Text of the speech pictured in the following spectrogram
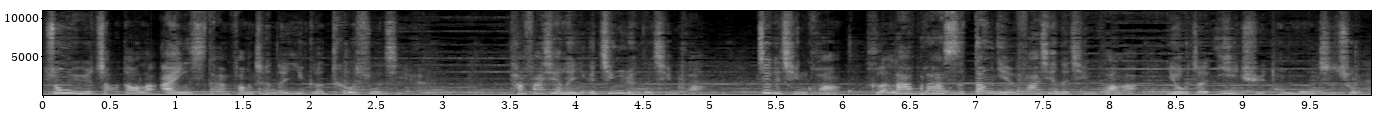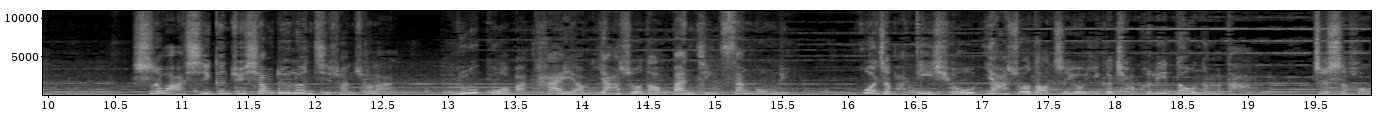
终于找到了爱因斯坦方程的一个特殊解。他发现了一个惊人的情况，这个情况和拉普拉斯当年发现的情况啊，有着异曲同工之处。史瓦西根据相对论计算出来，如果把太阳压缩到半径三公里。或者把地球压缩到只有一个巧克力豆那么大，这时候，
